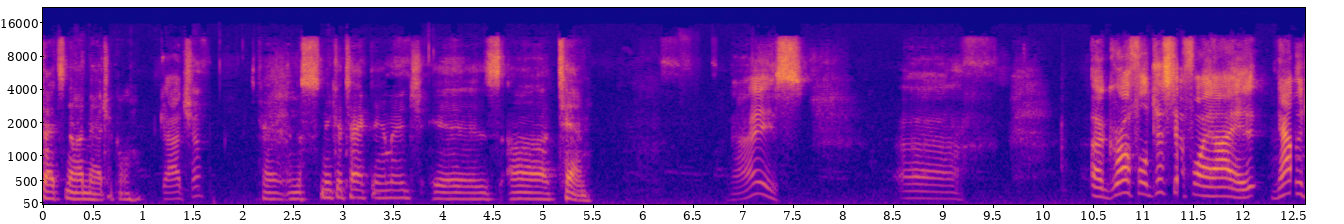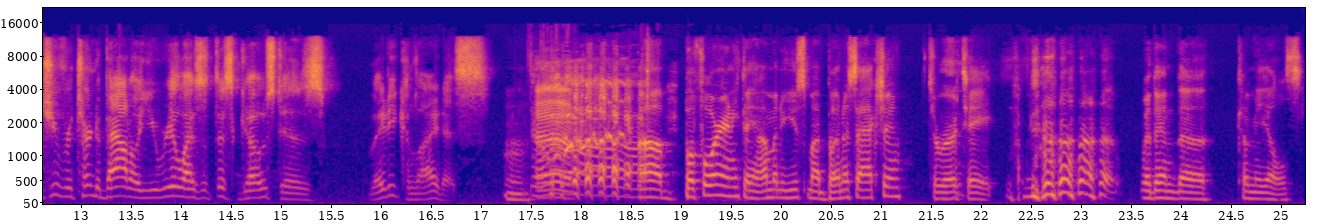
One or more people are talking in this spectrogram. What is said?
that's non magical. Gotcha. Okay, and the sneak attack damage is uh, 10. Nice. Uh, uh, Gruffle, just FYI, now that you've returned to battle, you realize that this ghost is Lady Colitis. Mm. Oh. Uh, before anything, I'm going to use my bonus action to rotate within the Camille's.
